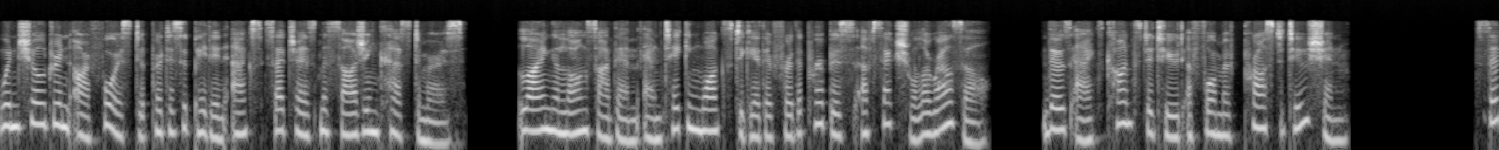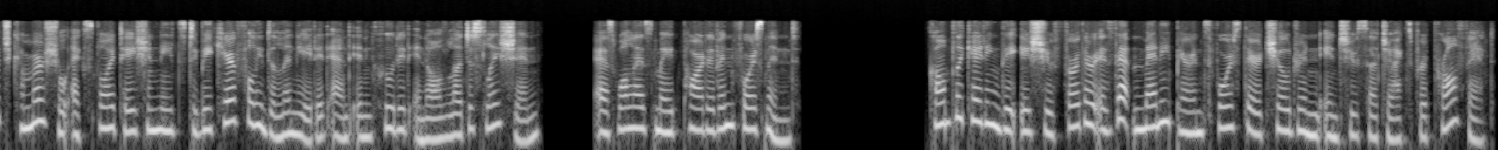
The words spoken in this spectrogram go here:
When children are forced to participate in acts such as massaging customers, lying alongside them and taking walks together for the purpose of sexual arousal, those acts constitute a form of prostitution. Such commercial exploitation needs to be carefully delineated and included in all legislation, as well as made part of enforcement. Complicating the issue further is that many parents force their children into such acts for profit.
